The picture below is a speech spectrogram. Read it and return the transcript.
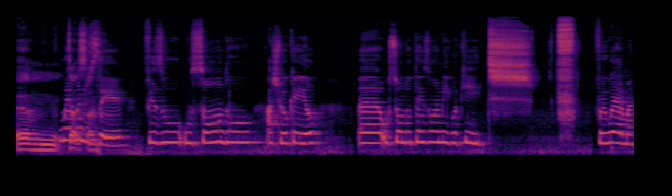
Um, O Herman Story. José fez o, o som do. Acho eu que é ele. ah, o som do Tens um Amigo Aqui. Foi o Herman.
